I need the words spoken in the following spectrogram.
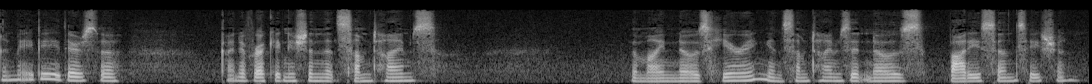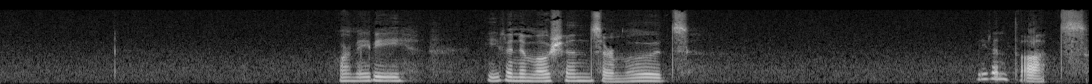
And maybe there's a kind of recognition that sometimes the mind knows hearing and sometimes it knows body sensation. Or maybe even emotions or moods, even thoughts.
